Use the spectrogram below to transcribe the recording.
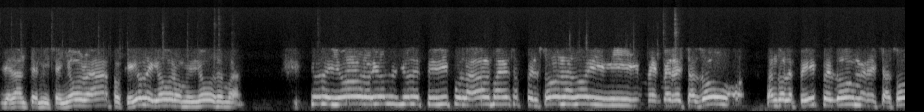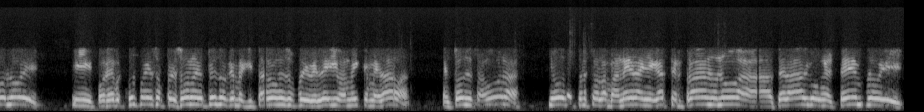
delante de mi Señor, ah, porque yo le lloro, mi Dios, hermano. Yo le lloro, yo, yo le pedí por la alma a esa persona, ¿no? Y, me, rechazó, cuando le pedí perdón, me rechazó, ¿no? Y, y por culpa de esa persona, yo pienso que me quitaron esos privilegios a mí que me daban. Entonces ahora, yo de la manera de llegar temprano, ¿no? A hacer algo en el templo y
